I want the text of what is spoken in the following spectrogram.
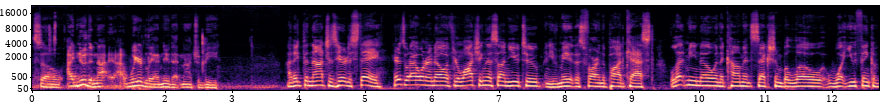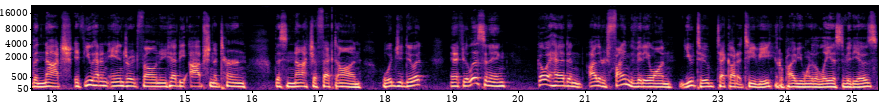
so I knew the not. Weirdly, I knew that notch would be. I think the notch is here to stay. Here's what I want to know. If you're watching this on YouTube and you've made it this far in the podcast, let me know in the comments section below what you think of the notch. If you had an Android phone and you had the option to turn this notch effect on, would you do it? And if you're listening, go ahead and either find the video on YouTube, Tech Audit TV. It'll probably be one of the latest videos,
